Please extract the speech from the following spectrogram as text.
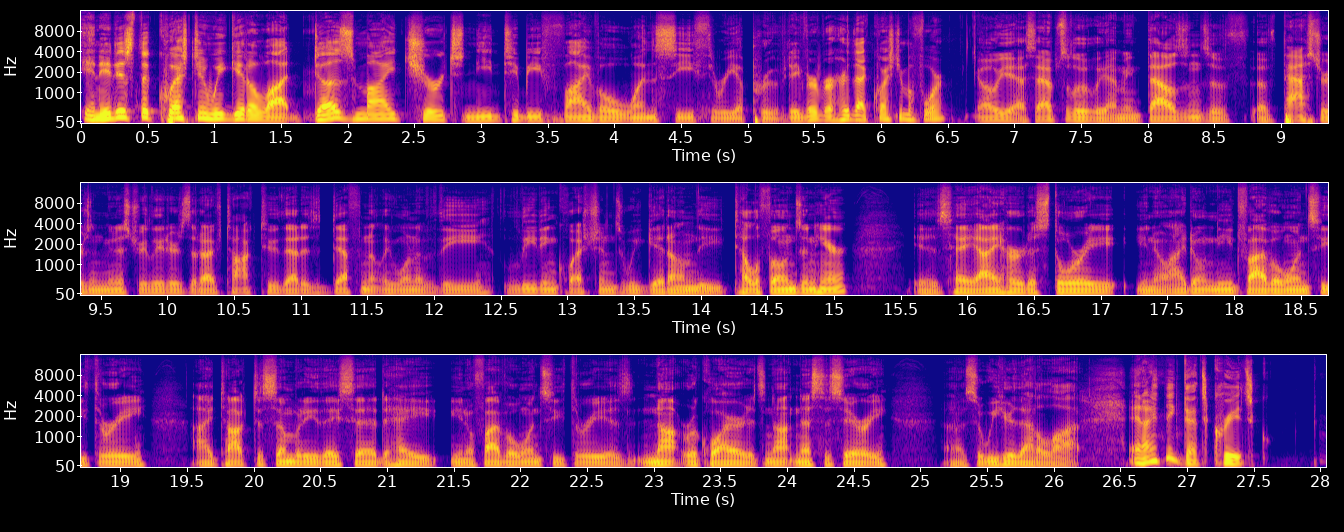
And it is the question we get a lot Does my church need to be 501c3 approved? Have you ever heard that question before? Oh, yes, absolutely. I mean, thousands of, of pastors and ministry leaders that I've talked to, that is definitely one of the leading questions we get on the telephones in here is hey, I heard a story, you know, I don't need 501c3. I talked to somebody, they said, hey, you know, 501c3 is not required, it's not necessary. Uh, so we hear that a lot. And I think that creates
